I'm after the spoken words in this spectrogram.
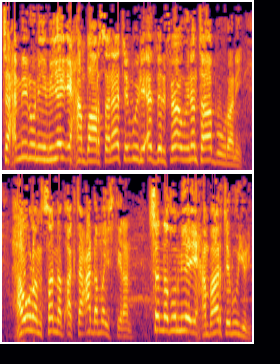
taxmilunii miyay i xambaarsanaata buu yidhi. Addalfaa'u inantaa buurani xawlan sanad agtaca dhammaystiran sanadun miyay i xambaarta? buu yidhi.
